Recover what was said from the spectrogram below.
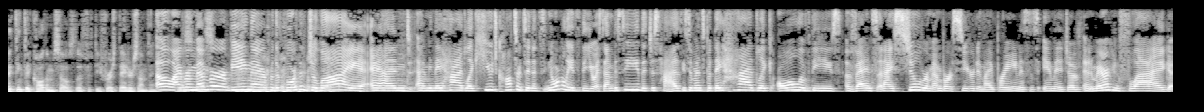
I think they call themselves the 51st date or something. Oh, I remember yes. being there for the 4th of July. And I mean, they had like huge concerts and it's normally it's the U.S. Embassy that just has these events, but they had like all of these events. And I still remember seared in my brain is this image of an American flag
